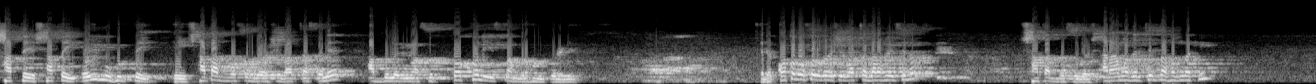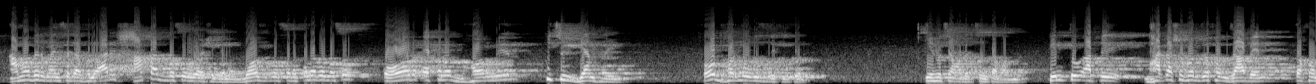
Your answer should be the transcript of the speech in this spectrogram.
সাথে, সাথেই ওই মুহূর্তেই এই সাত আট বছর বয়সী বাচ্চা ছেলে মাসউদ তখনই ইসলাম গ্রহণ করে নিল। এটা কত বছর বয়সী বাচ্চা দ্বারা হয়েছিল? সাত আট বছর বয়স। আর আমাদের চিন্তা ভাবনা কি? আমাদের মাইন্ডসেট হলো, আরে সাত আট বছর বয়সে কেন? দশ বছর, পনেরো বছর? ওর এখনও ধর্মের কিছুই জ্ঞান হয়নি। ও ধর্ম বুঝবে কি করে? এই হচ্ছে আমাদের চিন্তা ভাবনা কিন্তু আপনি ঢাকা শহর যখন যাবেন, তখন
